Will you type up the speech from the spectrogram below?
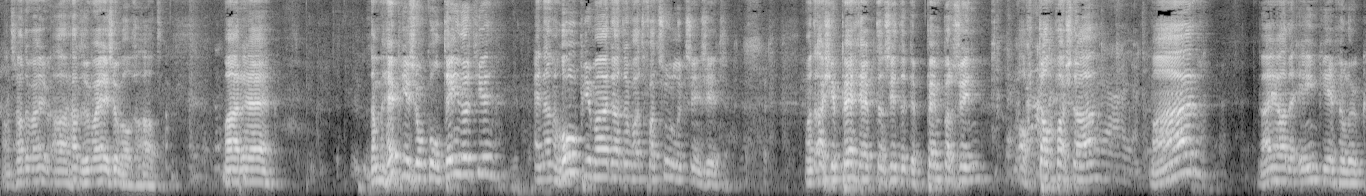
Anders hadden wij, hadden wij ze wel gehad. Maar eh, dan heb je zo'n containertje en dan hoop je maar dat er wat fatsoenlijks in zit. Want als je pech hebt, dan zitten er pampers in of tandpasta. Maar wij hadden één keer geluk.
